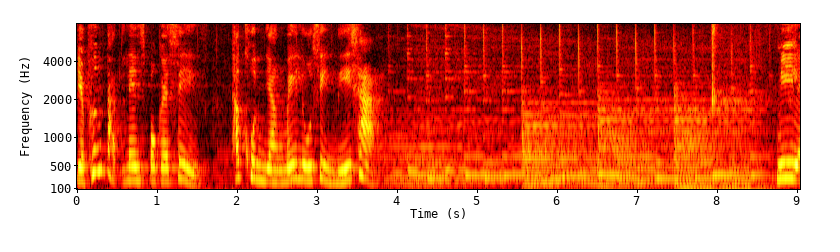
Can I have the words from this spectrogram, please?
อย่าเพิ่งตัดเลนส์โปรเกรสซีฟถ้าคุณยังไม่รู้สิ่งนี้ค่ะ มีหล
